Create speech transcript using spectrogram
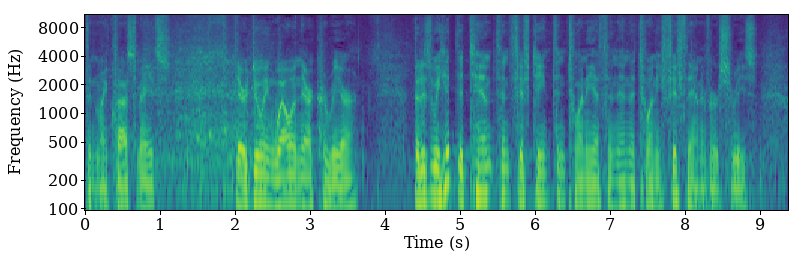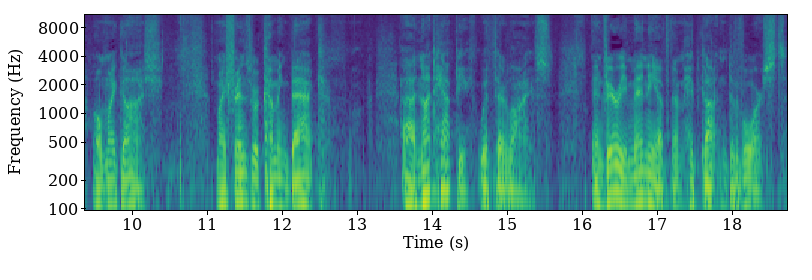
than my classmates. They're doing well in their career. But as we hit the 10th and 15th and 20th and then the 25th anniversaries, oh my gosh, my friends were coming back uh, not happy with their lives. And very many of them had gotten divorced,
